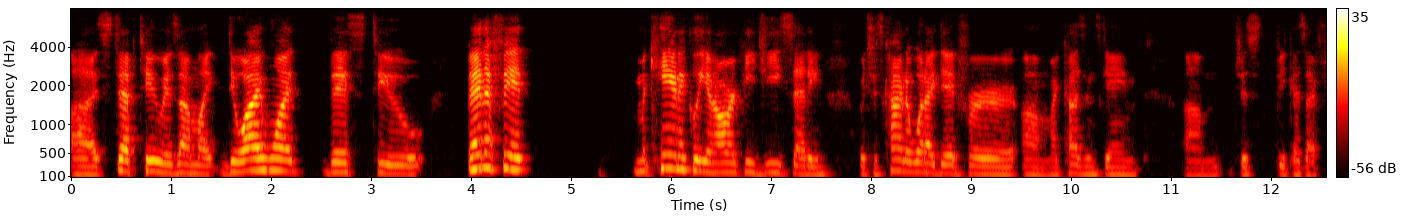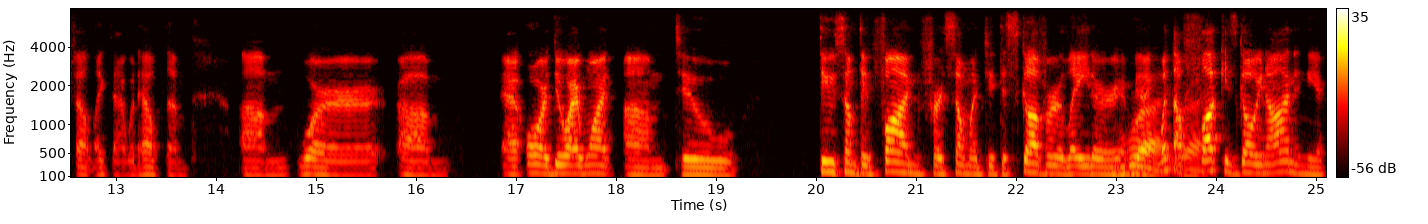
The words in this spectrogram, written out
Uh, step two is I'm like, do I want this to benefit mechanically an RPG setting, which is kind of what I did for um, my cousin's game, um, just because I felt like that would help them. Um, or um, uh, or do I want um, to do something fun for someone to discover later and be like, what the Right, right. fuck is going on in here?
